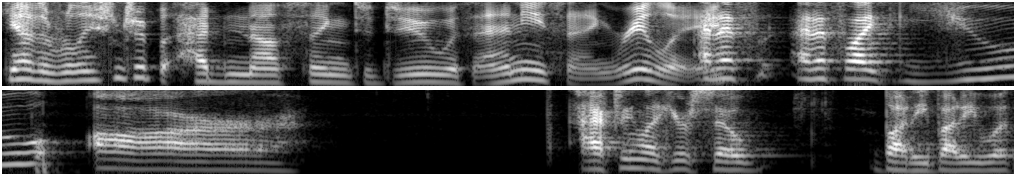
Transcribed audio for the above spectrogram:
Yeah, the relationship had nothing to do with anything, really. And it's, and it's like, you are acting like you're so buddy buddy with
